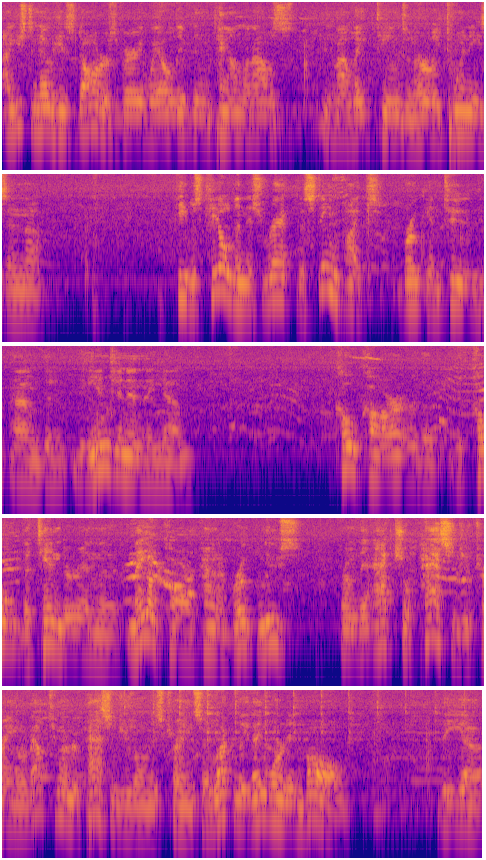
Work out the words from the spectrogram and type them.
I used to know his daughters very well. Lived in town when I was in my late teens and early 20s, and uh, he was killed in this wreck. The steam pipes broke in two. Um, the the engine and the um, coal car or the the coal the tender and the mail car kind of broke loose from the actual passenger train. There were about 200 passengers on this train, so luckily they weren't involved. The uh,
